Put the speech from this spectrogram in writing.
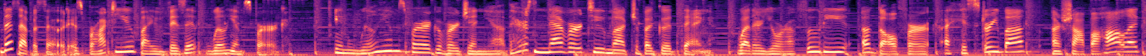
This episode is brought to you by Visit Williamsburg. In Williamsburg, Virginia, there's never too much of a good thing. Whether you're a foodie, a golfer, a history buff, a shopaholic,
